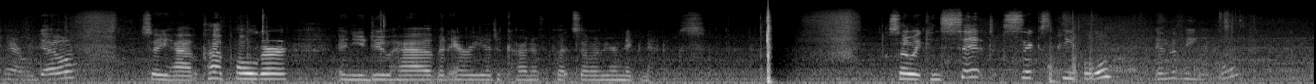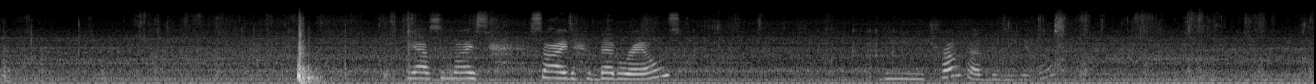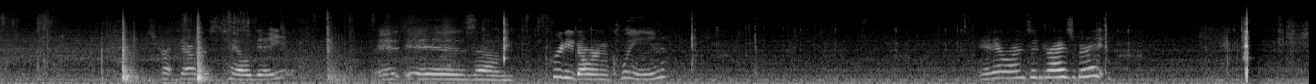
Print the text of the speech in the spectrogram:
There we go. So you have a cup holder and you do have an area to kind of put some of your knickknacks. So it can sit six people in the vehicle. You have some nice side bed rails. The trunk of the vehicle. Strap down this tailgate. It is um, pretty darn clean. And it runs and drives great.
